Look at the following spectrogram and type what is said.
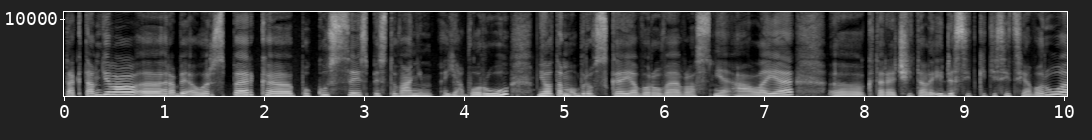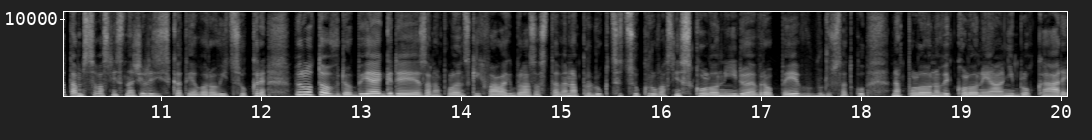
tak tam dělal eh, hrabě Auersperg eh, pokusy s pěstováním javorů. Měl tam obrovské javorové vlastně áleje, které čítaly i desítky tisíc javorů a tam se vlastně snažili získat javorový cukr. Bylo to v době, kdy za napoleonských válek byla zastavena produkce cukru vlastně z kolonií do Evropy v důsledku Napoleonovy koloniální blokády.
